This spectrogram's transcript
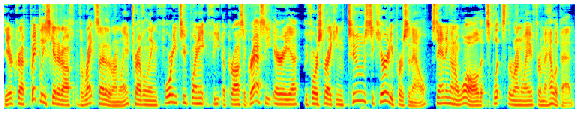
The aircraft quickly skidded off the right side of the runway, traveling 42.8 feet across a grassy area before striking two security personnel standing on a wall that splits the runway from a helipad.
